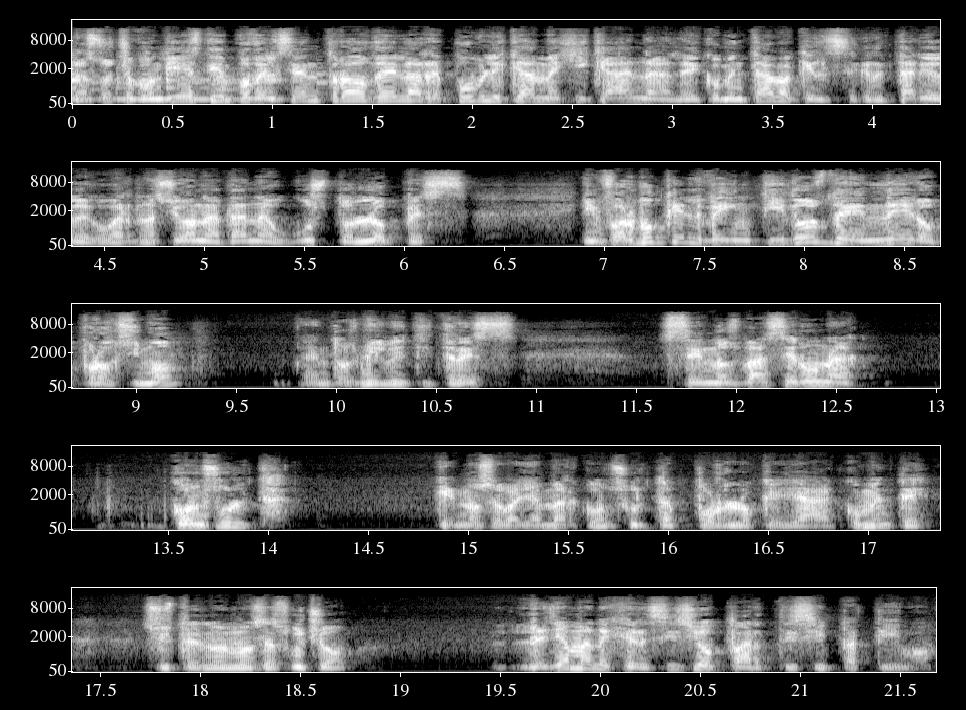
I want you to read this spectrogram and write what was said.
Las 8 con 10, tiempo del centro de la República Mexicana. Le comentaba que el secretario de Gobernación, Adán Augusto López, informó que el 22 de enero próximo, en 2023, se nos va a hacer una consulta, que no se va a llamar consulta, por lo que ya comenté. Si usted no nos escuchó, le llaman ejercicio participativo.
